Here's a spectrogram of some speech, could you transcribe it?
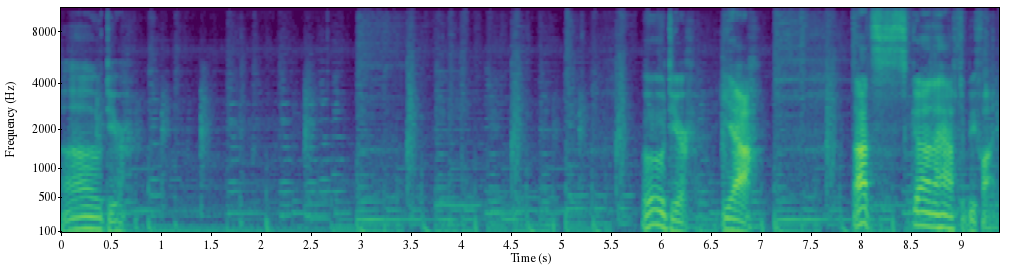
Oh dear. Oh dear. Yeah. That's gonna have to be fine.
